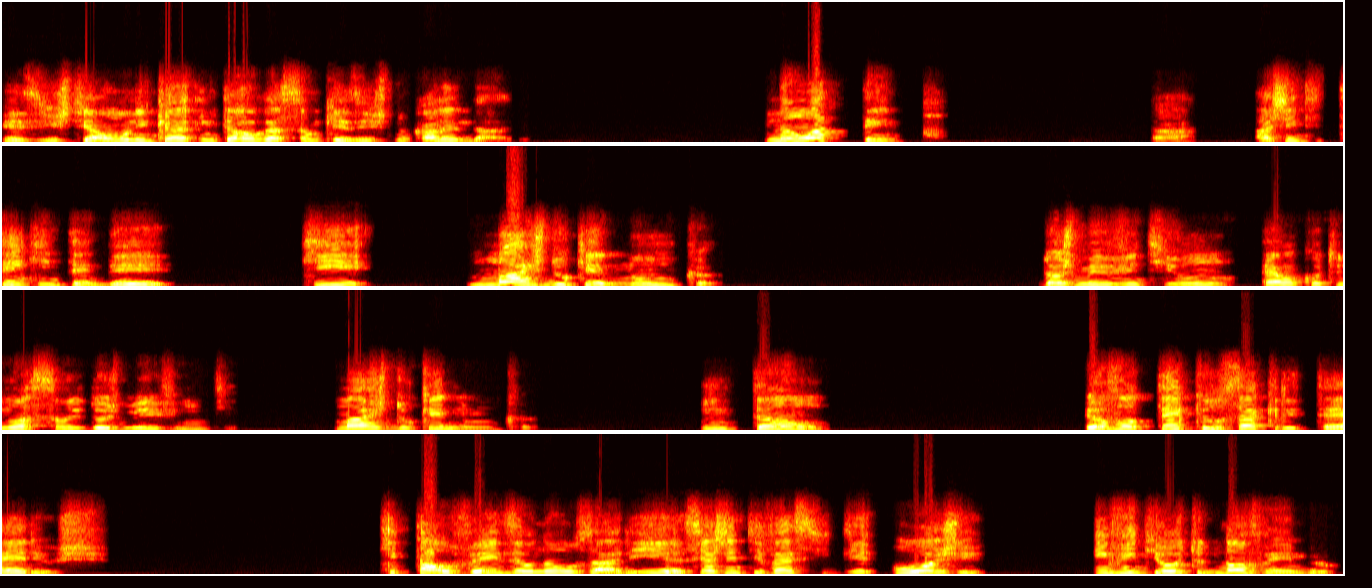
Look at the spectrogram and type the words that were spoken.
existe a única interrogação que existe no calendário. Não há tempo. Tá? A gente tem que entender que, mais do que nunca, 2021 é uma continuação de 2020. Mais do que nunca. Então, eu vou ter que usar critérios que talvez eu não usaria se a gente tivesse hoje em 28 de novembro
